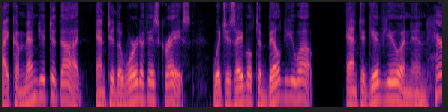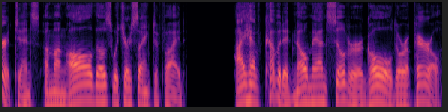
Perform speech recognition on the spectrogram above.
I commend you to God and to the word of his grace, which is able to build you up and to give you an inheritance among all those which are sanctified. I have coveted no man's silver or gold or apparel.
